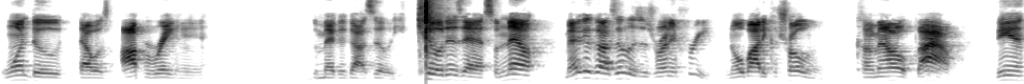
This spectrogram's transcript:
one dude that was operating the Mega Godzilla. He killed his ass. So now Mega Godzilla is just running free. Nobody controlling him. Come out, bow. Then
